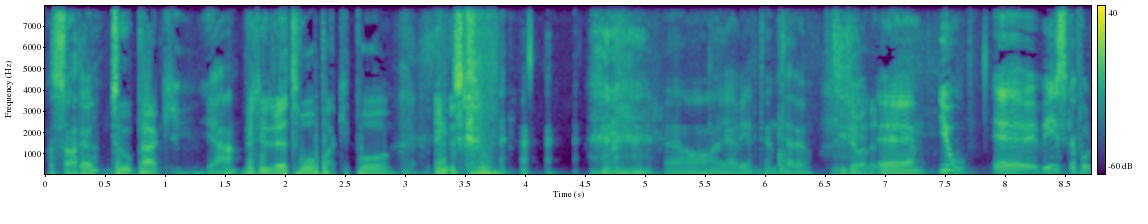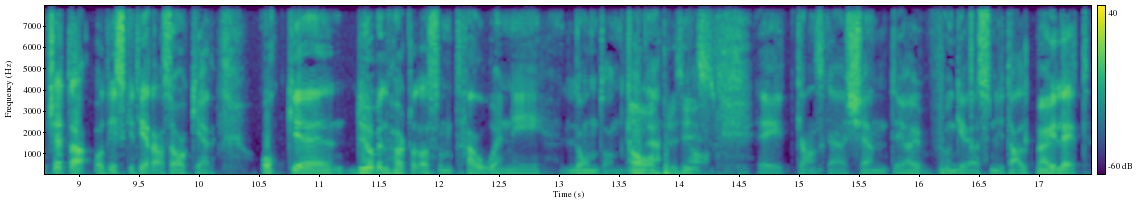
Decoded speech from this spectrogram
Vad sa du? Tupac. Ja. Betyder det tvåpack på engelska? ja, jag vet inte. Heller. Eh, jo, eh, vi ska fortsätta och diskutera saker. Och eh, du har väl hört talas om Towern i London? Ja, Kalle? precis. det är ganska känt, det har fungerat som lite allt möjligt.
